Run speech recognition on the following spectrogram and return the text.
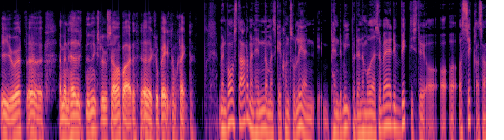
i øvrigt, øh, at man havde et gnidningsløst samarbejde øh, globalt omkring det. Men hvor starter man henne, når man skal kontrollere en øh, pandemi på den her måde? Altså, hvad er det vigtigste at, at, at, at sikre sig?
